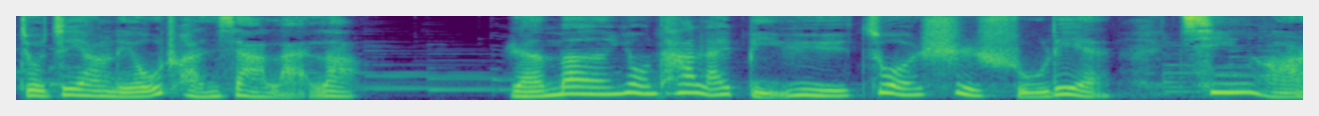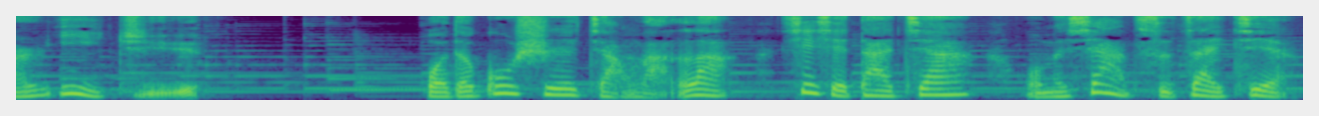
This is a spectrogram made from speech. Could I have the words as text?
就这样流传下来了。人们用它来比喻做事熟练、轻而易举。我的故事讲完了，谢谢大家，我们下次再见。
